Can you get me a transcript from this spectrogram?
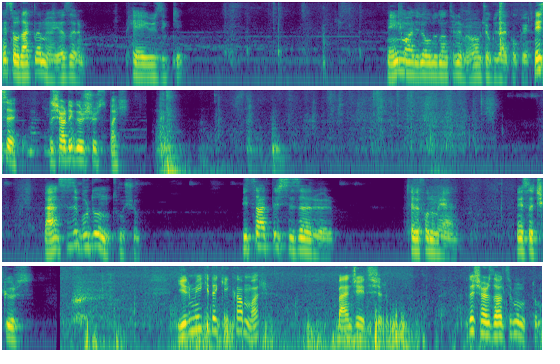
Neyse odaklamıyor yazarım. P102. Neyin muadili olduğunu hatırlamıyorum ama çok güzel kokuyor. Neyse dışarıda görüşürüz. Bye. Ben sizi burada unutmuşum. Bir saattir sizi arıyorum. Telefonum yani. Neyse çıkıyoruz. 22 dakikam var. Bence yetişirim. Bir de şarj aletimi unuttum.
